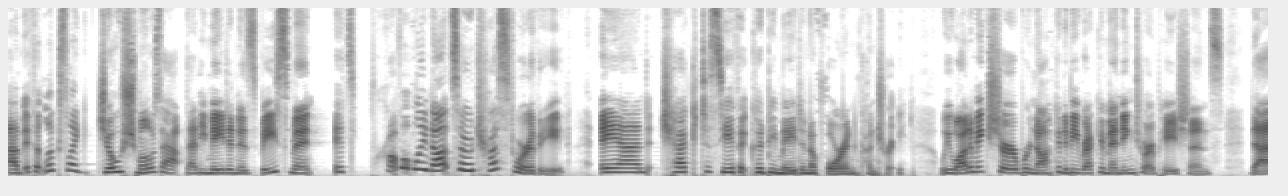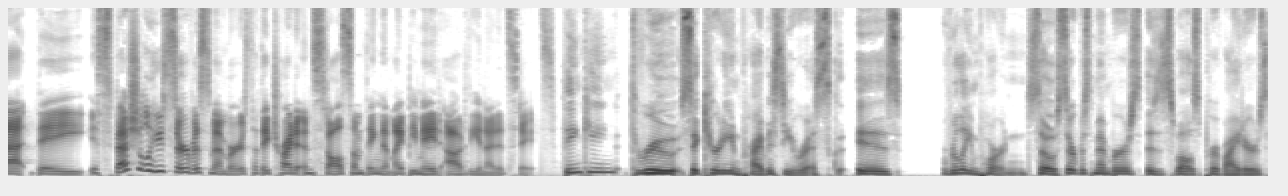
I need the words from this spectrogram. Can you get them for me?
Um, if it looks like Joe Schmo's app that he made in his basement, it's probably not so trustworthy and check to see if it could be made in a foreign country. We want to make sure we're not going to be recommending to our patients that they, especially service members, that they try to install something that might be made out of the United States. Thinking through security and privacy risk is really important. So, service members as well as providers,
